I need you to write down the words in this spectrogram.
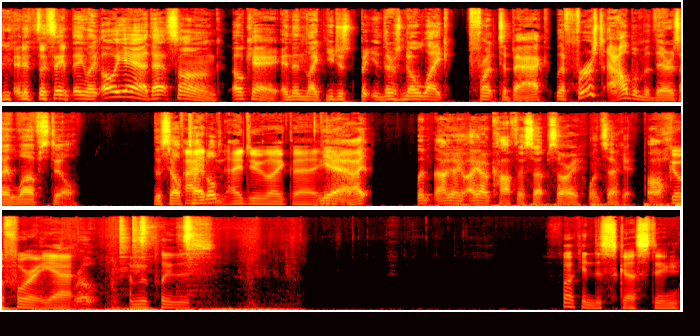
And it's the same thing, like, oh yeah, that song, okay, and then like you just, but there's no like front to back. The first album of theirs, I love still, the self-titled. I do like that. yeah, I, I, gotta, I gotta cough this up. Sorry, one second. Oh, Go for it. Yeah. bro. I'm gonna play this. Fucking disgusting.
